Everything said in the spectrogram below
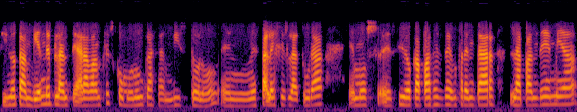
sino también de plantear avances como nunca se han visto. ¿no? En esta legislatura hemos eh, sido capaces de enfrentar la pandemia,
